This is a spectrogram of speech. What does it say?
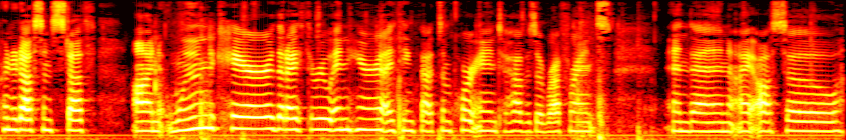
printed off some stuff on wound care that I threw in here. I think that's important to have as a reference. And then I also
